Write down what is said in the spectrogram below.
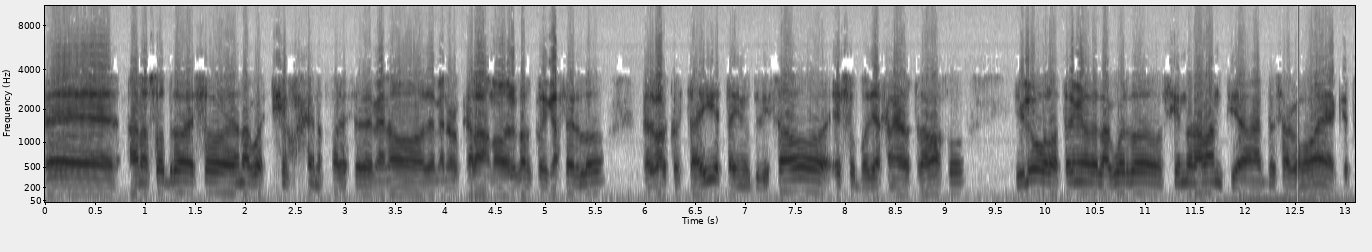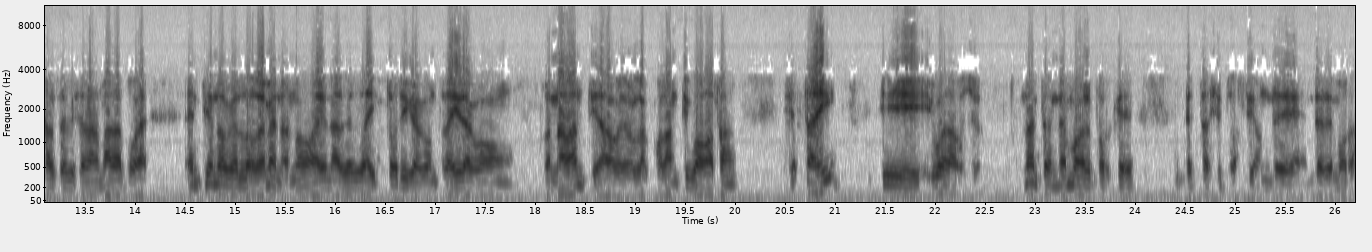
Eh, a nosotros eso es una cuestión que nos parece de menor de menor calado, ¿no? El barco hay que hacerlo, el barco está ahí, está inutilizado, eso podría generar trabajo y luego los términos del acuerdo, siendo Navantia una empresa como es, que está al servicio de la Armada, pues entiendo que es lo de menos, ¿no? Hay una deuda histórica contraída con, con Navantia o con la antigua Bazán que está ahí y, bueno, no entendemos el porqué de esta situación de, demora.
